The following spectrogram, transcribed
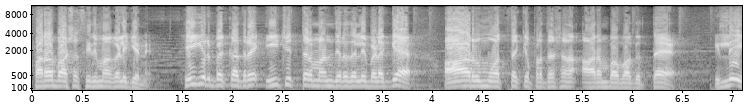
ಪರಭಾಷಾ ಸಿನಿಮಾಗಳಿಗೇನೆ. ಹೀಗಿರಬೇಕಾದ್ರೆ ಈ ಚಿತ್ರಮಂದಿರದಲ್ಲಿ ಬೆಳಗ್ಗೆ ಆರು ಮೂವತ್ತಕ್ಕೆ ಪ್ರದರ್ಶನ ಆರಂಭವಾಗುತ್ತೆ. ಇಲ್ಲಿ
